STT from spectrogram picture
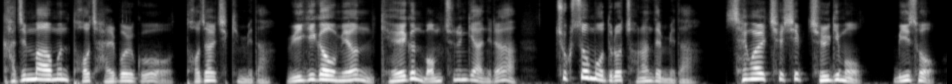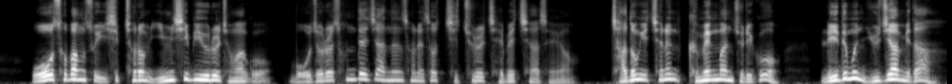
가진 마음은 더 잘 벌고 더 잘 지킵니다. 위기가 오면 계획은 멈추는 게 아니라 축소 모드로 전환됩니다. 생활 70 즐기목, 미소, 5 소방수 20처럼 임시 비율을 정하고 모조를 손대지 않는 선에서 지출을 재배치하세요. 자동이체는 금액만 줄이고 리듬은 유지합니다.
